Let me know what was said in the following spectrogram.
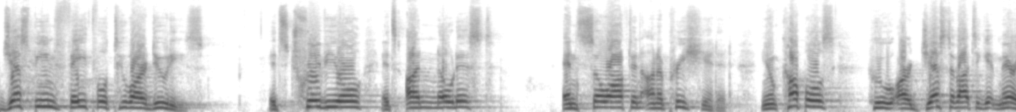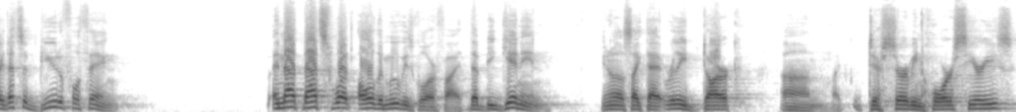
just being faithful to our duties. It's trivial, it's unnoticed and so often unappreciated. You know, couples who are just about to get married, that's a beautiful thing. And that, that's what all the movies glorify the beginning. You know, it's like that really dark, um, like disturbing horror series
